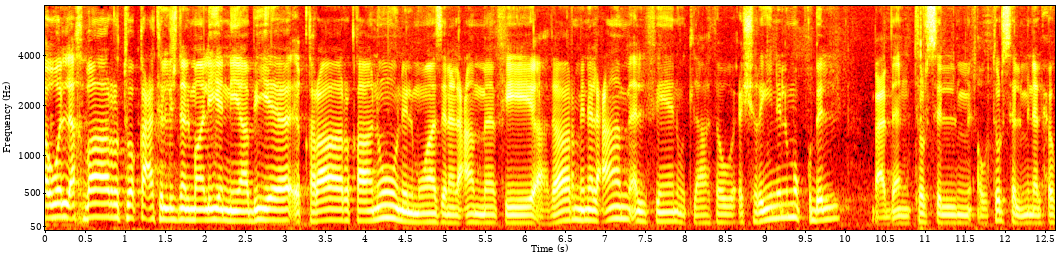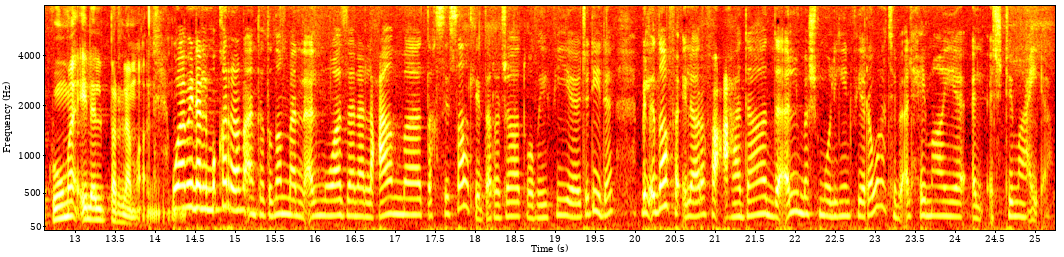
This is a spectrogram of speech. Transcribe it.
أول الأخبار توقعت اللجنة المالية النيابية إقرار قانون الموازنة العامة في آذار من العام 2023 المقبل بعد أن ترسل أو ترسل من الحكومة إلى البرلمان. ومن المقرر أن تتضمن الموازنة العامة تخصيصات لدرجات وظيفية جديدة بالإضافة إلى رفع أعداد المشمولين في رواتب الحماية الاجتماعية.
